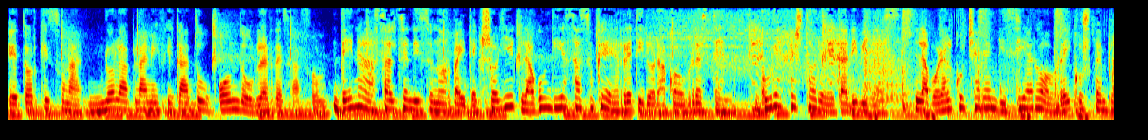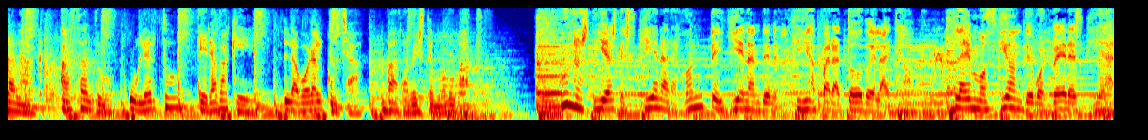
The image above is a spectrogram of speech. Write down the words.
Etorkizuna nola planifikatu ondo uler dezazun. Dena azaltzen dizu norbaitek soilik lagun diezazuke erretirorako aurrezten. Gure gestoreek adibidez, laboralkutxaren biziaro aurreikuspen planak. Azaldu, ulertu, erabaki. Laboralkutxa, bada beste modu bat. Unos días de esquí en Aragón te llenan de energía para todo el año. La emoción de volver a esquiar,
